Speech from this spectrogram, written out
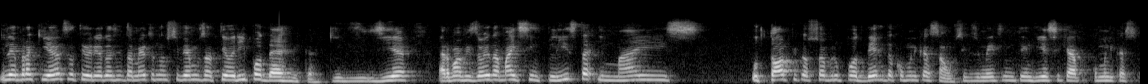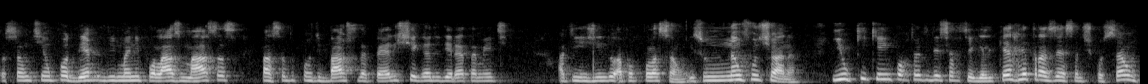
E lembrar que antes da teoria do agendamento nós tivemos a teoria hipodérmica, que dizia era uma visão ainda mais simplista e mais utópica sobre o poder da comunicação. Simplesmente entendia-se que a comunicação tinha o poder de manipular as massas, passando por debaixo da pele, chegando diretamente atingindo a população. Isso não funciona. E o que, que, é importante desse artigo? Ele quer retrazer essa discussão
